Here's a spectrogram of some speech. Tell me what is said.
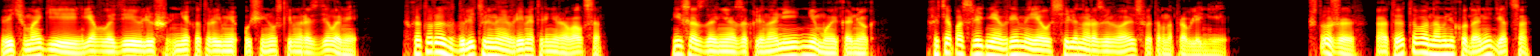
ведь в магии я владею лишь некоторыми очень узкими разделами, в которых длительное время тренировался. И создание заклинаний не мой конек, хотя последнее время я усиленно развиваюсь в этом направлении. Что же, от этого нам никуда не деться.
